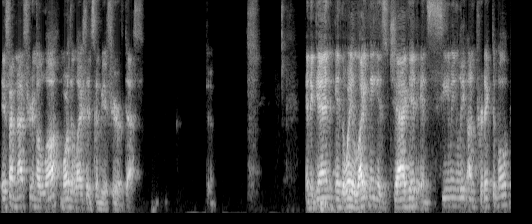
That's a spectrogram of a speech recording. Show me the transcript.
if I'm not fearing Allah, more than likely it's going to be a fear of death. And again, in the way lightning is jagged and seemingly unpredictable,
